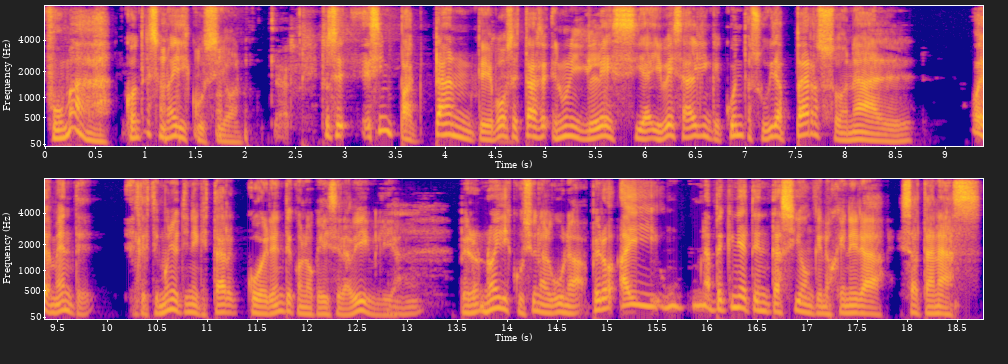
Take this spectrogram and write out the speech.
fumada. Contra eso no hay discusión. Entonces es impactante, vos estás en una iglesia y ves a alguien que cuenta su vida personal. Obviamente, el testimonio tiene que estar coherente con lo que dice la Biblia. Pero no hay discusión alguna. Pero hay una pequeña tentación que nos genera Satanás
